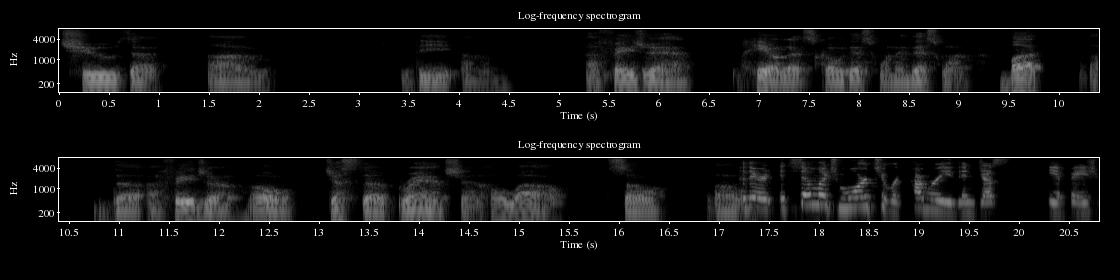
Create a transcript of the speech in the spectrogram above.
choose the um, the um, aphasia, and here let's go this one and this one. But the aphasia, oh, just a branch, and oh wow, so. Um, So there, it's so much more to recovery than just the aphasia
